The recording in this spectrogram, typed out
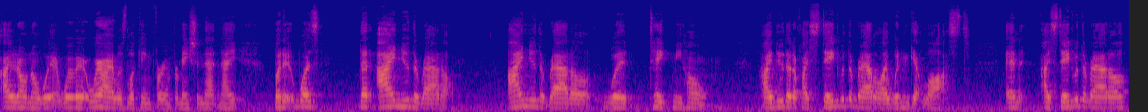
I don't know where, where, where I was looking for information that night, but it was that I knew the rattle. I knew the rattle would take me home. I knew that if I stayed with the rattle, I wouldn't get lost. And I stayed with the rattle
